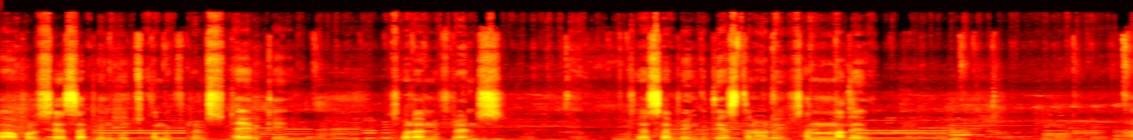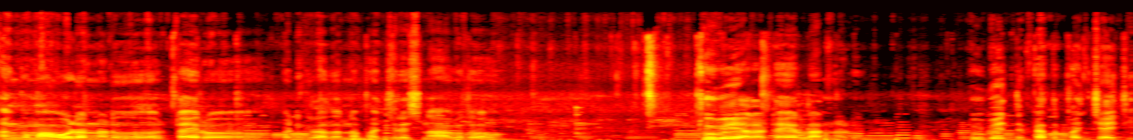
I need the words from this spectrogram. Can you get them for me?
లోపల సీసా పెంకు గుచ్చుకుంది ఫ్రెండ్స్ టైర్కి. చూడండి ఫ్రెండ్స్ సీసా పెంకు తీస్తున్నాడు సన్నది. ఇంక మా ఊడు అన్నాడు టైర్ పనికిరాదన్న పంచర్ వేసిన ఆగదు. టూ వేయాల టైర్లు అన్నాడు. ట్యూబ్ అయితే పెద్ద పంచాయతీ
